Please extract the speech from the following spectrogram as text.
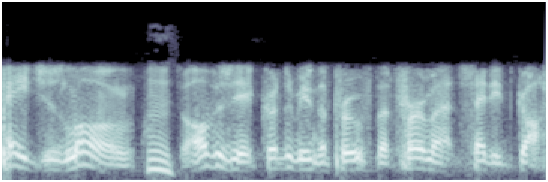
pages long. Hmm. So obviously it couldn't have been the proof that Fermat said he'd got.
